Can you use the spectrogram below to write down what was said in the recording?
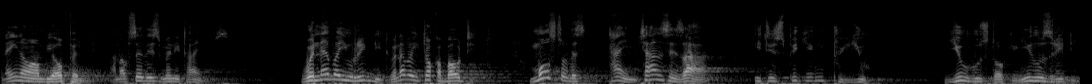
and I know I'll be openly, and I've said this many times, whenever you read it, whenever you talk about it, most of the time, chances are it is speaking to you. You who's talking, you who's reading.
